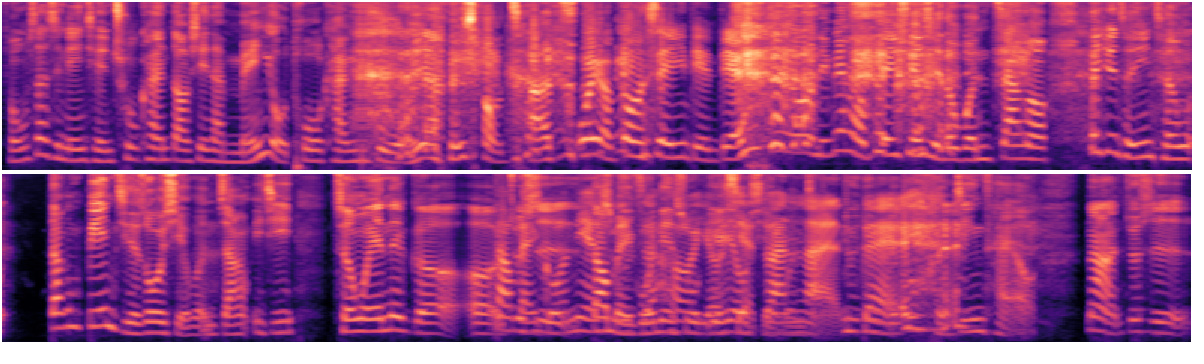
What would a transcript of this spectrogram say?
从三十年前出刊到现在没有脱刊过，因为很少杂志。我有贡献一点点 哦，里面还有佩萱写的文章哦。佩萱曾经成为当编辑的时候写文章，以及成为那个呃，就是到美国念书也有写专栏，对对对，很精彩哦。那就是。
